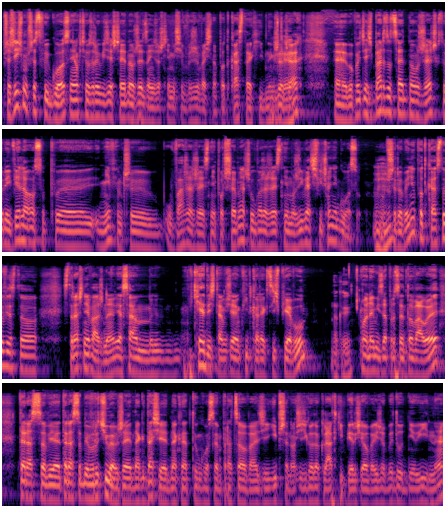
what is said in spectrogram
Przeszliśmy przez twój głos. Ja bym chciał zrobić jeszcze jedną rzecz, zanim zaczniemy się wyżywać na podcastach i innych okay. rzeczach, e, bo powiedziałeś bardzo cenną rzecz, której wiele osób, e, nie wiem, czy uważa, że jest niepotrzebna, czy uważa, że jest niemożliwe, ćwiczenie głosu. Mm -hmm. Przy robieniu podcastów jest to strasznie ważne. Ja sam kiedyś tam wziąłem kilka lekcji śpiewu, Okay. One mi zaprocentowały. Teraz sobie, teraz sobie wróciłem, że jednak da się jednak nad tym głosem pracować i, i przenosić go do klatki piersiowej, żeby dudnił i inne.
